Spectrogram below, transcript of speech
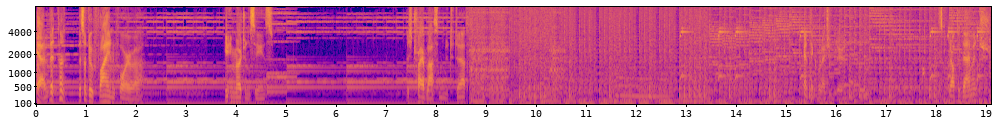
Yeah, th th this will do fine for uh, emergencies. Just try blast him to death. Can't think of what I should do. Spit out the damage.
